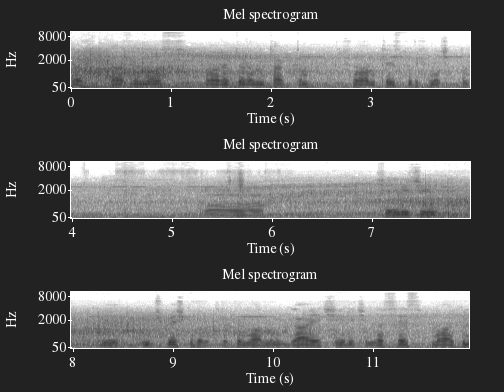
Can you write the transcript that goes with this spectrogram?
Arkadaşlar performans varyatörümü taktım. Şu an test sürüşüne çıktım. Ee, şehir içi bir 3-5 kilometre kullandım. Gayet şehir içinde ses makul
